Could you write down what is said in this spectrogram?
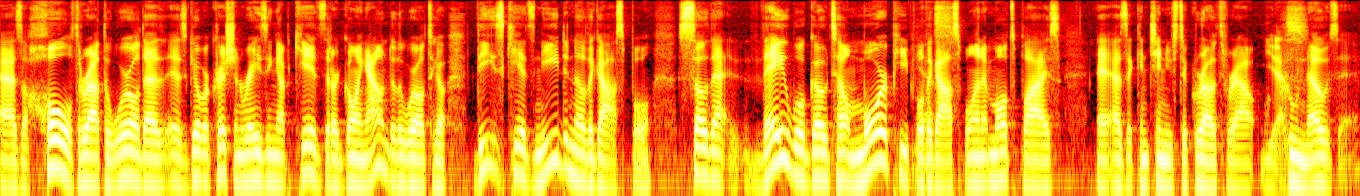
as a whole throughout the world as, as Gilbert Christian raising up kids that are going out into the world to go these kids need to know the gospel so that they will go tell more people the gospel and it multiplies as it continues to grow throughout Yes. who knows it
